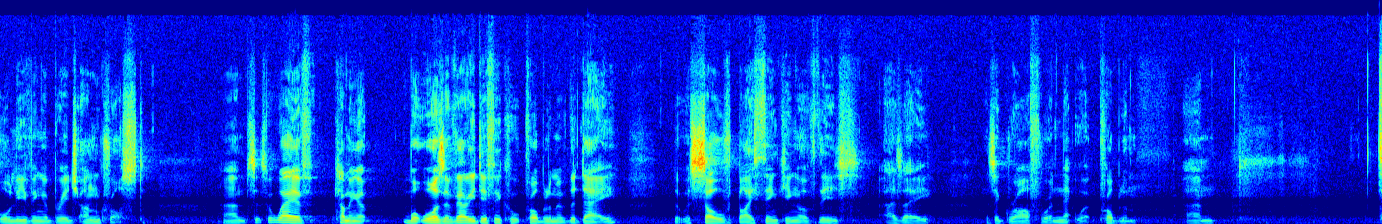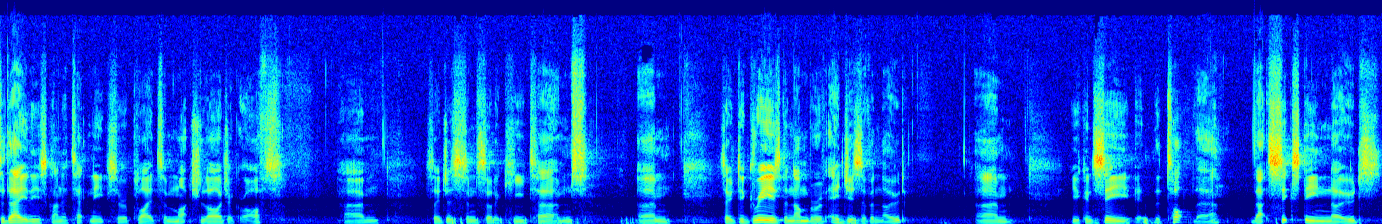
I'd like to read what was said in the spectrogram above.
or leaving a bridge uncrossed. Um, so it's a way of coming up what was a very difficult problem of the day that was solved by thinking of these as a, as a graph or a network problem. Um, today, these kind of techniques are applied to much larger graphs. Um, so just some sort of key terms. Um, so degree is the number of edges of a node. Um, you can see at the top there that's 16 nodes.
